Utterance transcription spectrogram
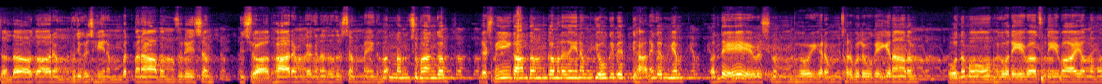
സന്താകാരം ഭുജഗശീനം പത്മനാഭം സുരേശം വിശ്വാധാരം ഗഗനസദൃശം മേഘവർണം ശുഭാംഗം ലക്ഷ്മീകാന്തം കമലനയനം യോഗിവിധ്യാനഗമ്യം വന്ദേ വിഷ്ണും ഭവൈകരം സർവലോകൈകനാഥം. ഓ നമോ ഭഗവതേ വാസുദേവായ ഓം നമോ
